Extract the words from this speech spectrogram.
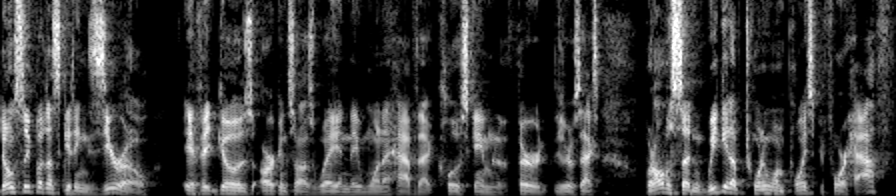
don't sleep on us getting zero if it goes Arkansas's way and they want to have that close game into the third zero sacks. But all of a sudden we get up twenty one points before half.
